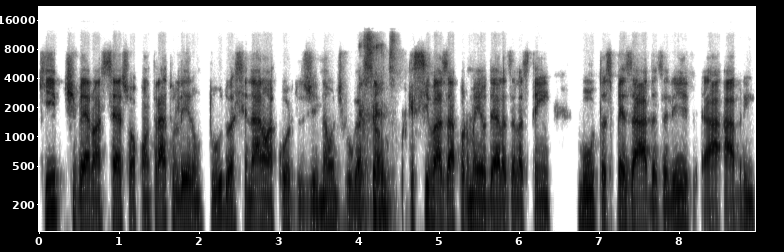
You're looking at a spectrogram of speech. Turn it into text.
que tiveram acesso ao contrato, leram tudo, assinaram acordos de não divulgação, Perfeito. porque se vazar por meio delas, elas têm multas pesadas ali, a, abrem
